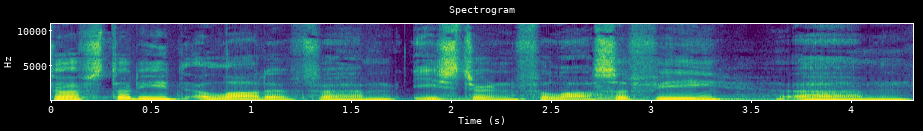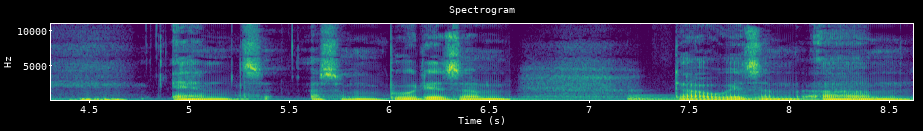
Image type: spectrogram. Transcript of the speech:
So I've studied a lot of um, Eastern philosophy um, and some Buddhism, Taoism. Um,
